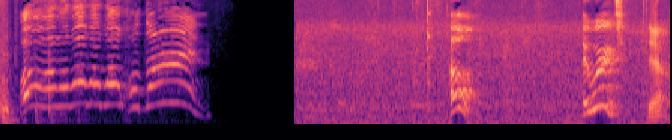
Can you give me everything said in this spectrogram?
Whoa, whoa, whoa, whoa, whoa, whoa, hold on. Oh, it worked. Yeah.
